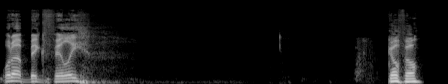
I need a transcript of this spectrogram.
what up, Big Philly? go Phil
